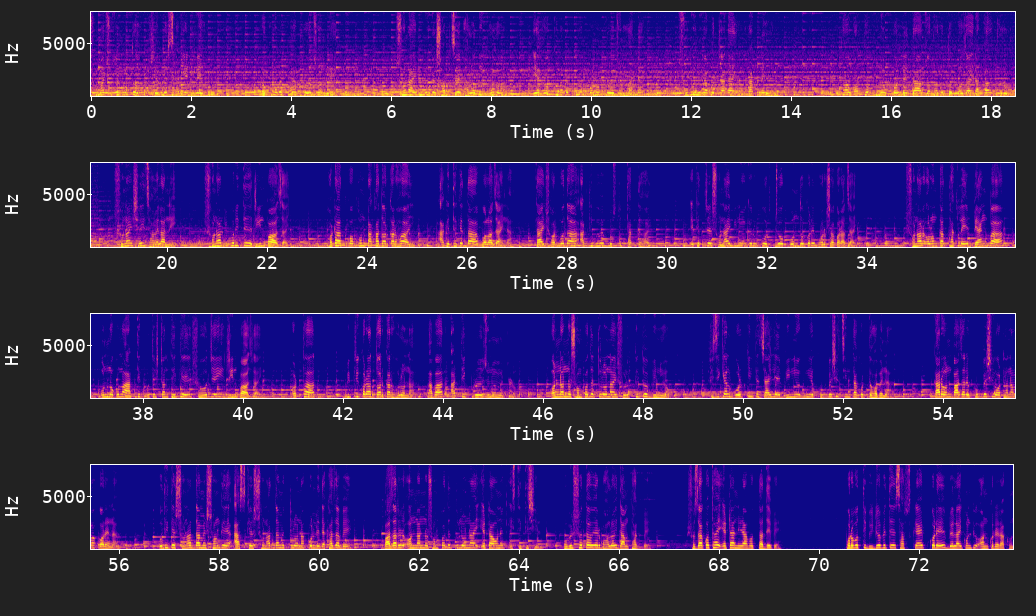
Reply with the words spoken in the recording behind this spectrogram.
সময় সুযোগ মতো সেগুলো ছাড়িয়ে নিলেই হলো রক্ষণাবেক্ষণের প্রয়োজন নেই। সোনায় বিনিয়োগের সবচেয়ে ভালো দিক হলো, এর রক্ষণাবেক্ষণের কোনো প্রয়োজন হয় না। শুধু নিরাপদ জায়গায় রাখলেই হলো। কোথাও অর্থ বিনিয়োগ করলে তা যথাযথ বজায় রাখা জরুরি। সোনায় সেই ঝামেলা নেই। সোনার বিপরীতে ঋণ পাওয়া যায়। হঠাৎ কখন টাকা দরকার হয়, আগে থেকে তা বলা যায় না। তাই সর্বদা আর্থিকভাবে প্রস্তুত থাকতে হয়। এক্ষেত্রে সোনায় বিনিয়োগের উপর চোখ বন্ধ করে ভরসা করা যায়। সোনার অলঙ্কার থাকলে ব্যাংক বা অন্য কোনো আর্থিক প্রতিষ্ঠান থেকে সহজেই ঋণ পাওয়া যায়। অর্থাৎ বিক্রি করার দরকার হলো না, আবার আর্থিক প্রয়োজনীয় মিটল। অন্যান্য সম্পদের তুলনায় সুরক্ষিত বিনিয়োগ। ফিজিক্যাল গোল্ড কিনতে চাইলে বিনিয়োগ নিয়ে খুব বেশি চিন্তা করতে হবে না, কারণ বাজারে খুব বেশি ওঠানামা করে না। অতীতের সোনার দামের সঙ্গে আজকের সোনার দামের তুলনা করলে দেখা যাবে, বাজারের অন্যান্য সম্পদের তুলনায় এটা অনেক স্থিতিশীল, ভবিষ্যতেও এর ভালোই দাম থাকবে। সোজা কথায় এটা নিরাপত্তা দেবে। পরবর্তী ভিডিও পেতে সাবস্ক্রাইব করে বেল আইকনটি অন করে রাখুন।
